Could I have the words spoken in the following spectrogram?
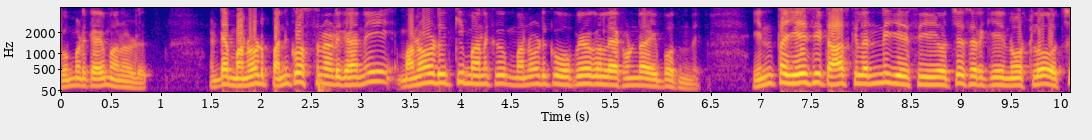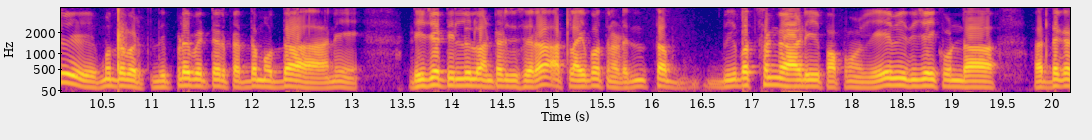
గుమ్మడికాయ మనోడు. అంటే మనోడు పనికి వస్తున్నాడు కానీ మనోడికి మనకు మనోడికి ఉపయోగం లేకుండా అయిపోతుంది. ఇంత చేసి టాస్కులన్నీ చేసి వచ్చేసరికి నోట్లో వచ్చి ముద్ద పెడుతుంది. ఇప్పుడే పెట్టారు పెద్ద ముద్ద అని డీజే టిల్లులు అంటాడు చూసారా? అట్లా అయిపోతున్నాడు. ఇంత బీభత్సంగా ఆడి పాపం ఏమి ఇది చేయకుండా పెద్దగా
